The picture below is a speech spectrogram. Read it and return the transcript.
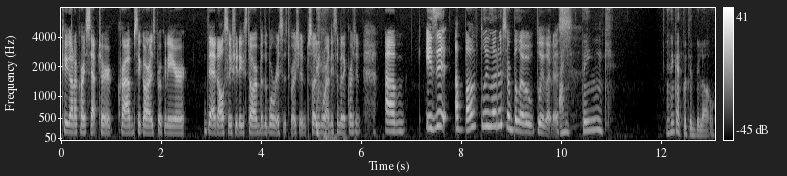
King Ottokar Scepter, Crab, Cigars, Broken Ear, then also Shooting Star, but the more racist version. Sorry, the more anti-Semitic version. Um, is it above Blue Lotus or below Blue Lotus? I think. I think I'd put it below.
